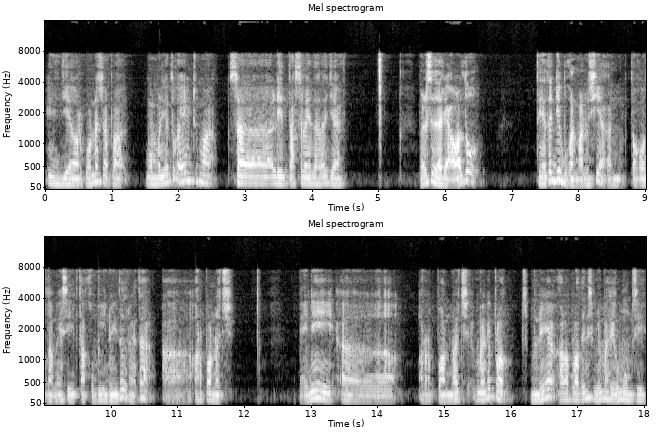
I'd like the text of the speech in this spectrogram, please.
dia Orponage apa momennya tuh kayaknya cuma selintas selintas aja. Padahal dari awal tuh ternyata dia bukan manusia kan tokoh utamanya si Takumi Inu itu ternyata uh, Orponage nah ini uh, Orponage ini plot sebenarnya kalau plot ini sebenarnya masih umum sih.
